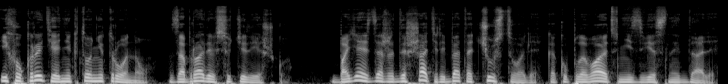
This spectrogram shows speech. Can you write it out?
Их укрытие никто не тронул, забрали всю тележку. Боясь даже дышать, ребята чувствовали, как уплывают в неизвестные дали.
